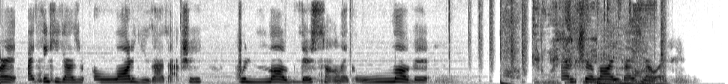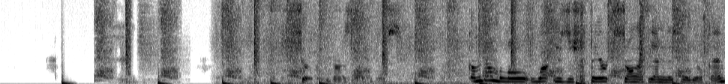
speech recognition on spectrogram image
Alright, I think you guys, a lot of you guys actually, would love this song. Like, love it. I'm sure a lot of you guys know it. Sure, you guys like this. Comment down below what is your favorite song at the end of this video, okay?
